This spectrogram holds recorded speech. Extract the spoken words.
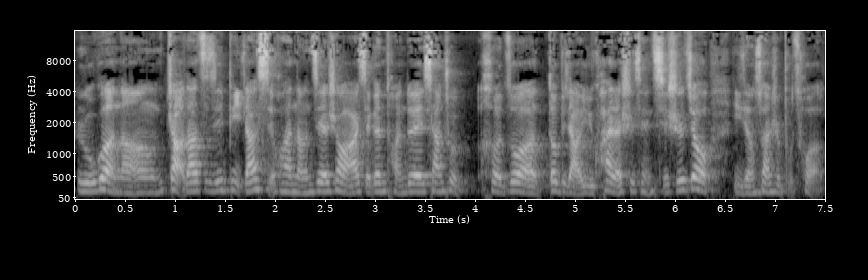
如果能找到自己比较喜欢、能接受，而且跟团队相处合作都比较愉快的事情，其实就已经算是不错了。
